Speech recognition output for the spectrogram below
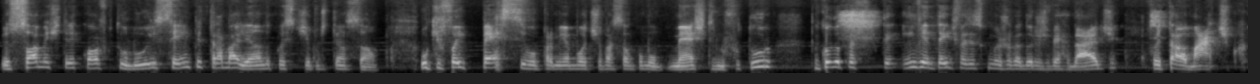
eu só mestrei Call of Cthulhu sempre trabalhando com esse tipo de tensão. O que foi péssimo para minha motivação como mestre no futuro, porque quando eu inventei de fazer isso com meus jogadores de verdade, foi traumático.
